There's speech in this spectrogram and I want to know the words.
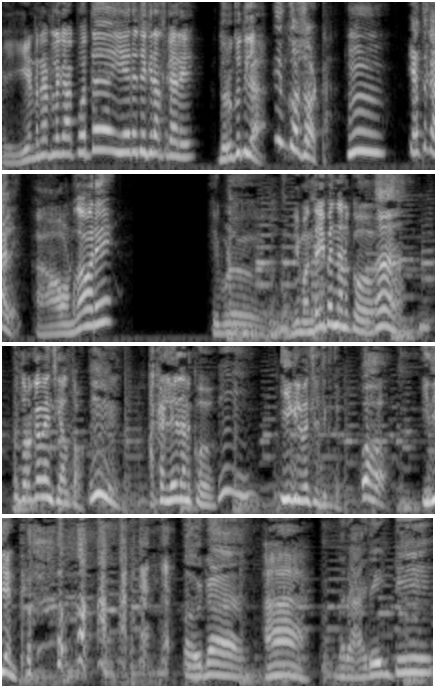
ఇంటర్నెట్లో కాకపోతే ఏరే దగ్గర ఎతకాలి. దొరుకుతుగా ఇంకో చోట. ఎతకాలి. ఆ, ఉండదా మరి? ఇప్పుడు నీ మంది అయిపోయింది అనుకో. దుర్గా వెంచి వెళ్తావు ఉమ్. అక్కడ లేదనుకో. ఈగిల్ వెంచి దిగుతావు ఓహో. ఇది అంతే అవునా? మరి ఆడేంటి?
